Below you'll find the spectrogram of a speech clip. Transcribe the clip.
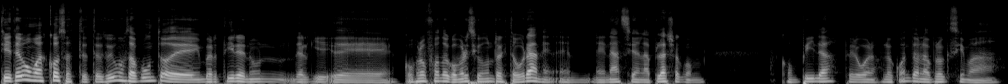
Sí, tengo más cosas. Te, te- estuvimos a punto de invertir en un. de, comprar un fondo de comercio de un restaurante en, en- en Asia, en la playa, con, con pila. Pero bueno, lo cuento en la próxima.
